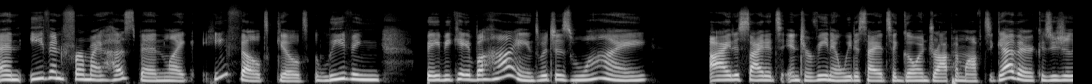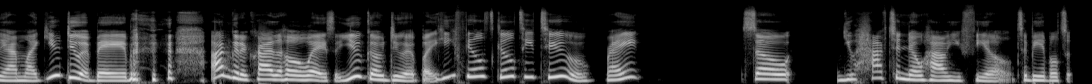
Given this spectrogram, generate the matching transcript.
And even for my husband, like he felt guilt leaving baby K behind, which is why I decided to intervene and we decided to go and drop him off together. Cause usually I'm like, you do it, babe. I'm going to cry the whole way. So you go do it. But he feels guilty too, right? So you have to know how you feel to be able to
